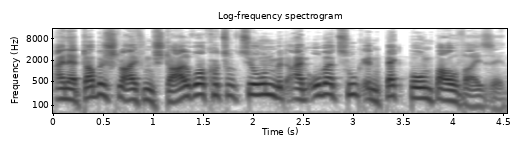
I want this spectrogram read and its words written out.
einer doppelschleifen Stahlrohrkonstruktion mit einem Oberzug in Backbone-Bauweise.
